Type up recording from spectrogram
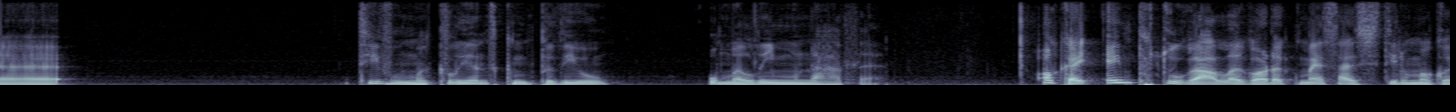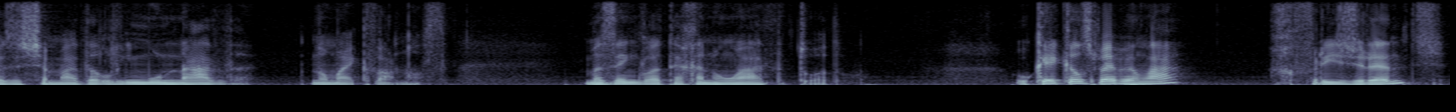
Uh, tive uma cliente que me pediu uma limonada. Ok, em Portugal agora começa a existir uma coisa chamada limonada no McDonald's. Mas em Inglaterra não há de todo. O que é que eles bebem lá? Refrigerantes,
